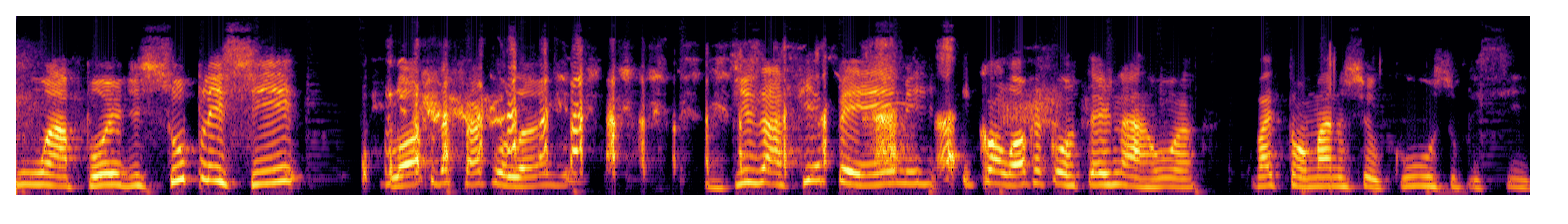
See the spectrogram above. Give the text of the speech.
Um apoio de Suplicy, Bloco da Cracolândia, desafia PM e coloca cortejo na rua. Vai tomar no seu cu, Suplicy,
